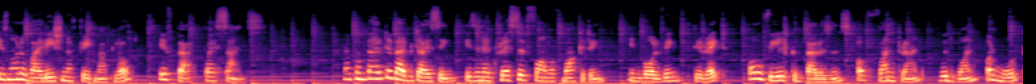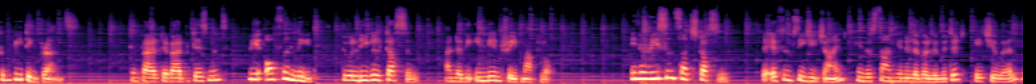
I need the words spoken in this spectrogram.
is not a violation of trademark law if backed by science. Now, comparative advertising is an aggressive form of marketing involving direct or veiled comparisons of one brand with one or more competing brands. Comparative advertisements may often lead to a legal tussle under the Indian trademark law. In a recent such tussle, the FMCG giant Hindustan Unilever Limited HUL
